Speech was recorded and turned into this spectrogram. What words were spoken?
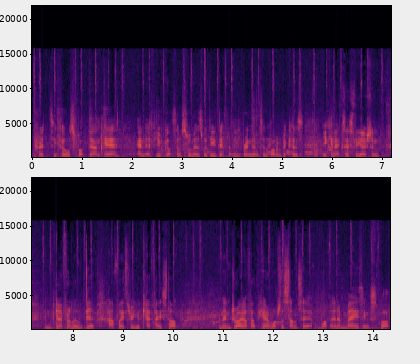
Pretty cool spot down here. And if you've got some swimmers with you, definitely bring them to the bottom because you can access the ocean and go for a little dip halfway through your cafe stop and then dry off up here and watch the sunset. What an amazing spot.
